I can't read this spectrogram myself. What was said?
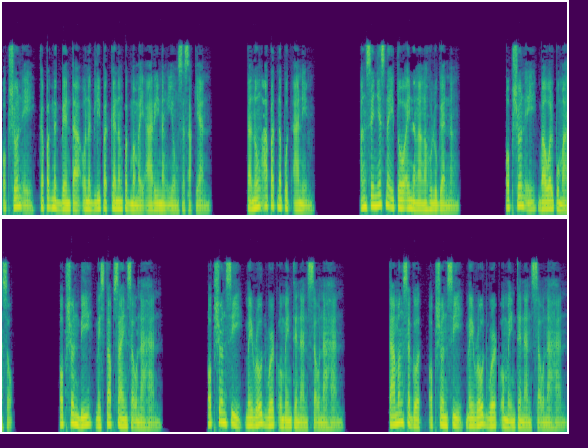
Option A, kapag nagbenta o naglipat ka ng pagmamayari ng iyong sasakyan. Tanong 46. Ang senyas na ito ay nangangahulugan ng Option A, bawal pumasok. Option B, may stop sign sa unahan. Option C, may roadwork o maintenance sa unahan. Tamang sagot, Option C, may roadwork o maintenance sa unahan.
